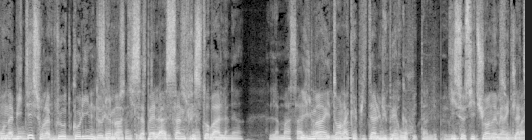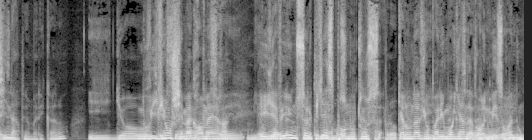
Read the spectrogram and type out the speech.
On habitait sur la plus haute colline de Lima qui s'appelle San Cristobal. Lima étant la capitale du Pérou, qui se situe en Amérique latine. Nous vivions chez ma grand-mère. et il y avait une seule pièce pour nous tous, car nous n'avions pas les moyens d'avoir une maison à nous.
